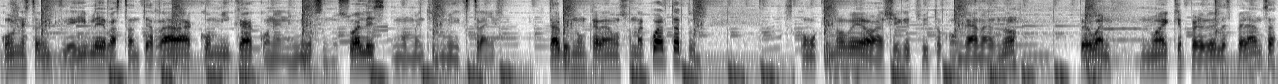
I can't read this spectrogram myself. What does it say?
Con una historia increíble, bastante rara, cómica, con enemigos inusuales y momentos muy extraños. Tal vez nunca veamos una cuarta, pues, pues como que no veo a Shigetsu con ganas, ¿no? Pero bueno, no hay que perder la esperanza.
